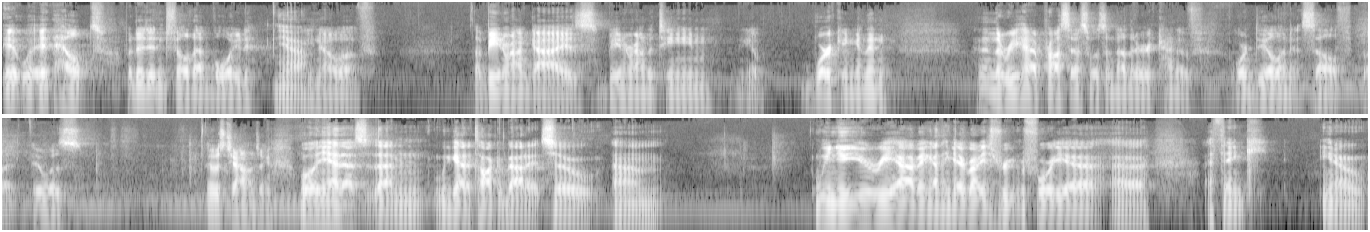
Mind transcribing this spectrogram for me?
it it helped, but it didn't fill that void. Yeah. You know of of being around guys, being around the team, you know, working, and then and then the rehab process was another kind of ordeal in itself. But it was it was challenging. Well, yeah, that's um, we got to talk about it. So um, we knew you were rehabbing. I think everybody's rooting for you. Uh, I think you know,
